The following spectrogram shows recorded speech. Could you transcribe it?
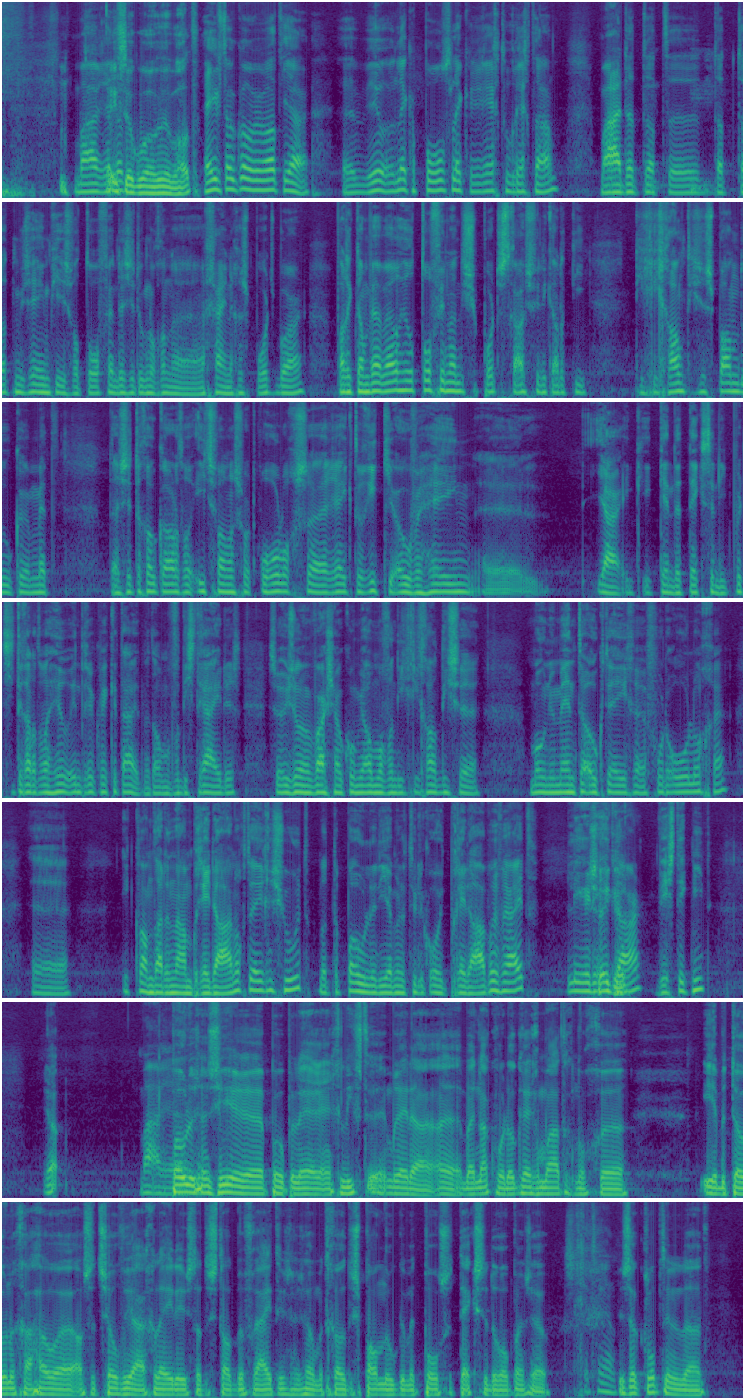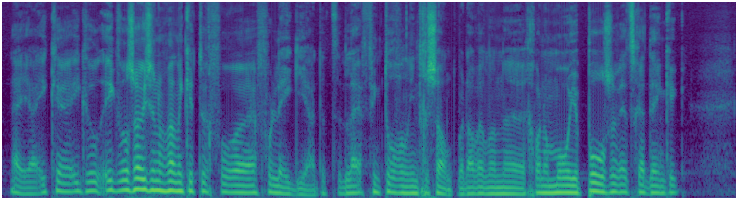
Maar Heeft dat ook wel weer wat. heeft ook wel weer wat, ja. Eh, heel, lekker pols, lekker recht toe recht aan. Maar dat, dat, eh, dat, dat museumpje is wel tof. En er zit ook nog een, eh, een geinige sportsbar. Wat ik dan wel, wel heel tof vind aan die supporters trouwens, vind ik altijd die, die gigantische spandoeken met... Daar zit toch ook altijd wel iets van een soort oorlogsretoriekje overheen. Eh, ja, ik, ik ken de teksten niet, maar het ziet er altijd wel heel indrukwekkend uit. Met allemaal van die strijders. Sowieso in Warschau kom je allemaal van die gigantische monumenten ook tegen voor de oorlog. Hè. Eh, ik kwam daar de naam Breda nog tegen, Sjoerd. Want de Polen die hebben natuurlijk ooit Breda bevrijd. Leerde ik daar. Wist ik niet. Ja. Maar eh, Polen zijn zeer eh, populair en geliefd eh, in Breda. Bij NAC worden ook regelmatig nog eerbetonen gehouden als het zoveel jaar geleden is dat de stad bevrijd is en zo. Met grote spandoeken, met Poolse teksten erop en zo. schitterend. Dus dat klopt inderdaad. Nee, ja, ik, ik, wil, ik wil sowieso nog wel een keer terug voor, voor Legia. Dat vind ik toch wel interessant. Maar dan wel een, gewoon een mooie Poolse wedstrijd, denk ik.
